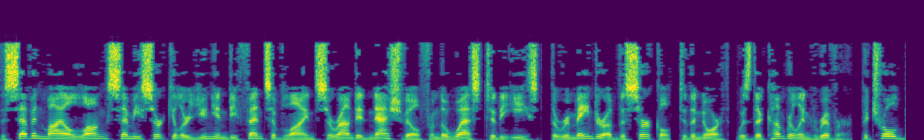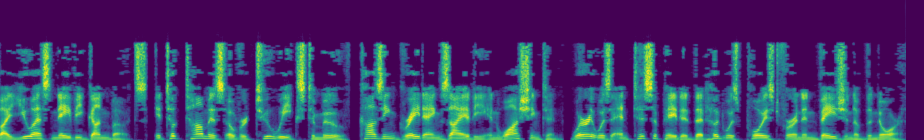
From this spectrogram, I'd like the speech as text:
the seven-mile-long semicircular Union defensive line surrounded Nashville from the west to the east. The remainder of the circle, to the north, was the Cumberland River, patrolled by U.S. Navy gunboats. It took Thomas over two weeks to move, causing great anxiety in Washington, where it was anticipated that Hood was poised for an invasion of the North.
